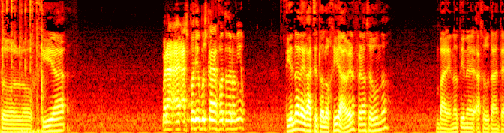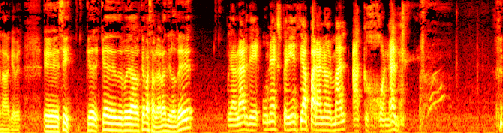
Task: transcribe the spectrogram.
gadgetología. Bueno, ¿has podido buscar la foto de lo mío? Tienda de gadgetología. A ver, espera un segundo. Vale, no tiene absolutamente nada que ver. Eh, sí, ¿Qué, qué, voy a- qué vas a hablar, Ángelo? De... Voy a hablar de una experiencia paranormal acojonante.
